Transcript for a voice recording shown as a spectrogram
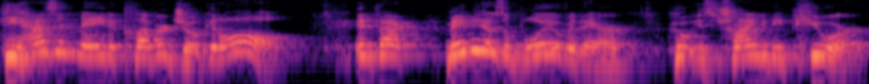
He hasn't made a clever joke at all. In fact, maybe there's a boy over there who is trying to be pure.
